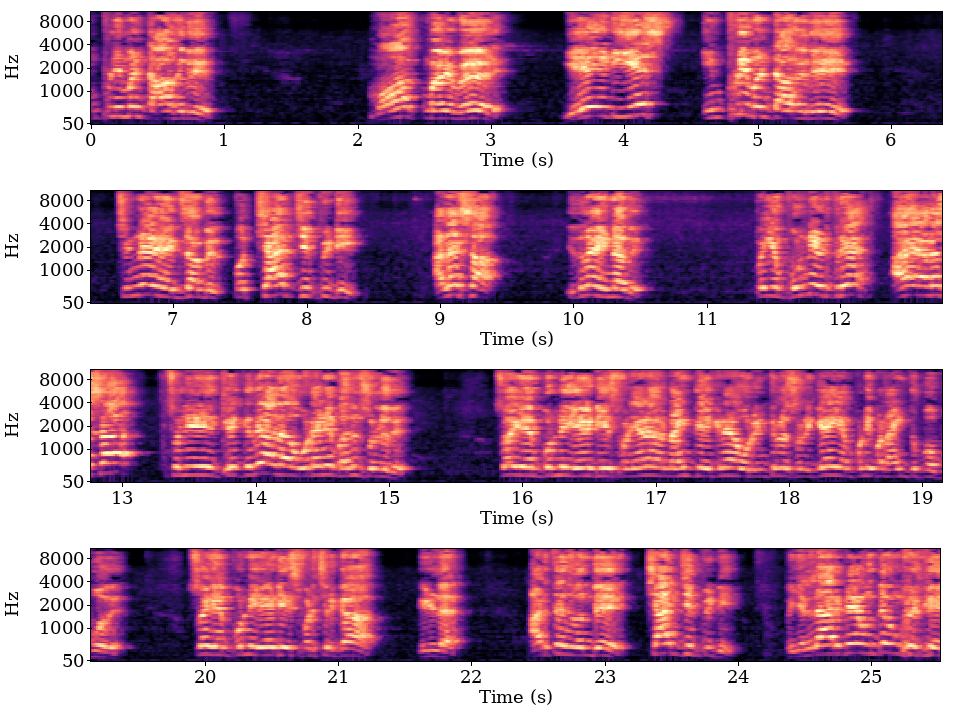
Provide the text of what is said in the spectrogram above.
இம்ப்ளிமெண்ட் ஆகுது. Mark my word ADS implement ஆகுது. சின்ன எக்ஸாம்பிள் இப்போ சாட் ஜிபிடி அலெக்சா இதெல்லாம் என்னது? இப்போ என் பொண்ணு எடுத்துட்டு ஐ சொல்லி கேட்குது அதை உடனே பதில் சொல்லுது. ஸோ என் பொண்ணு ஏடிஎஸ் பண்ணி நைன்த் ஏற்கனவே ஒரு இன்டர்வியூ சொல்லிருக்கேன். என் பொண்ணு இப்போ நைன்த்து போக போகுது ஸோ என் பொண்ணு ஏடிஎஸ் படிச்சிருக்கா? இல்ல. அடுத்தது வந்து சாட் ஜிபிடி இப்போ எல்லாருமே வந்து உங்களுக்கு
